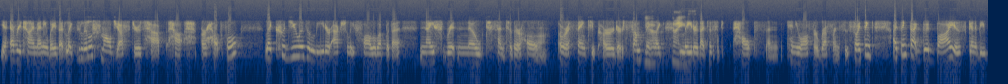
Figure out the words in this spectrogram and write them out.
yeah, every time anyway. That like little small gestures have, ha, are helpful. like, could you as a leader actually follow up with a nice written note sent to their home or a thank you card or something Yeah, like nice. later that just helps and can you offer references so i think i think that goodbye is going to be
